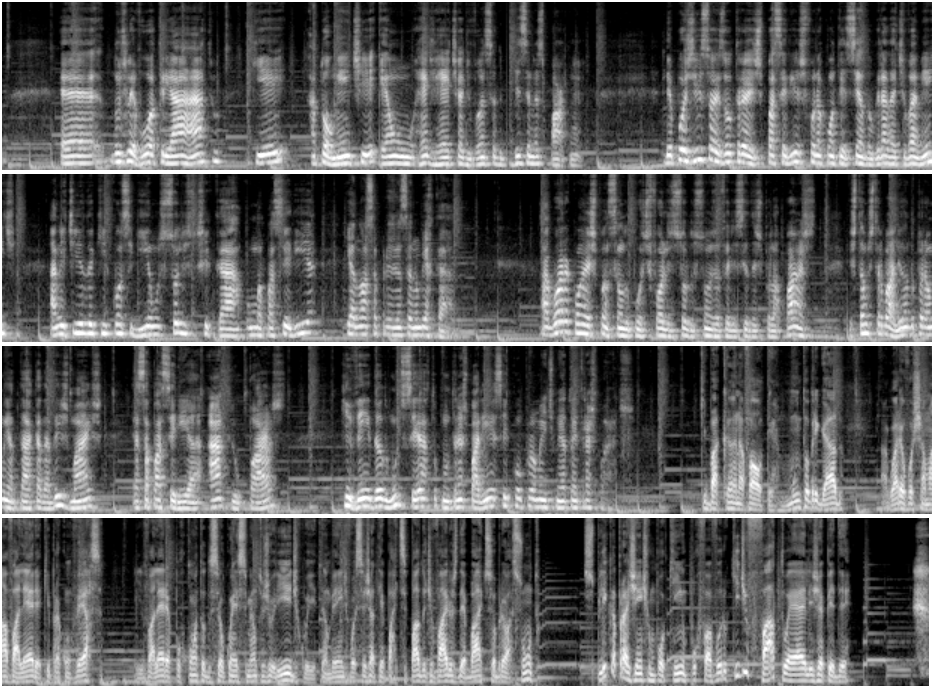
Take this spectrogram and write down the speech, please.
é, nos levou a criar a Atrio, que atualmente é um Red Hat Advanced Business Partner. Depois disso, as outras parcerias foram acontecendo gradativamente à medida que conseguíamos solidificar uma parceria e a nossa presença no mercado. Agora, com a expansão do portfólio de soluções oferecidas pela Pars, estamos trabalhando para aumentar cada vez mais essa parceria Atrio-Pars, que vem dando muito certo com transparência e comprometimento entre as partes. Que bacana, Walter. Muito obrigado. Agora eu vou chamar a Valéria aqui para conversa. E Valéria, por conta do seu conhecimento jurídico e também de você já ter participado de vários debates sobre o assunto, explica pra gente um pouquinho, por favor, o que de fato é a LGPD.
